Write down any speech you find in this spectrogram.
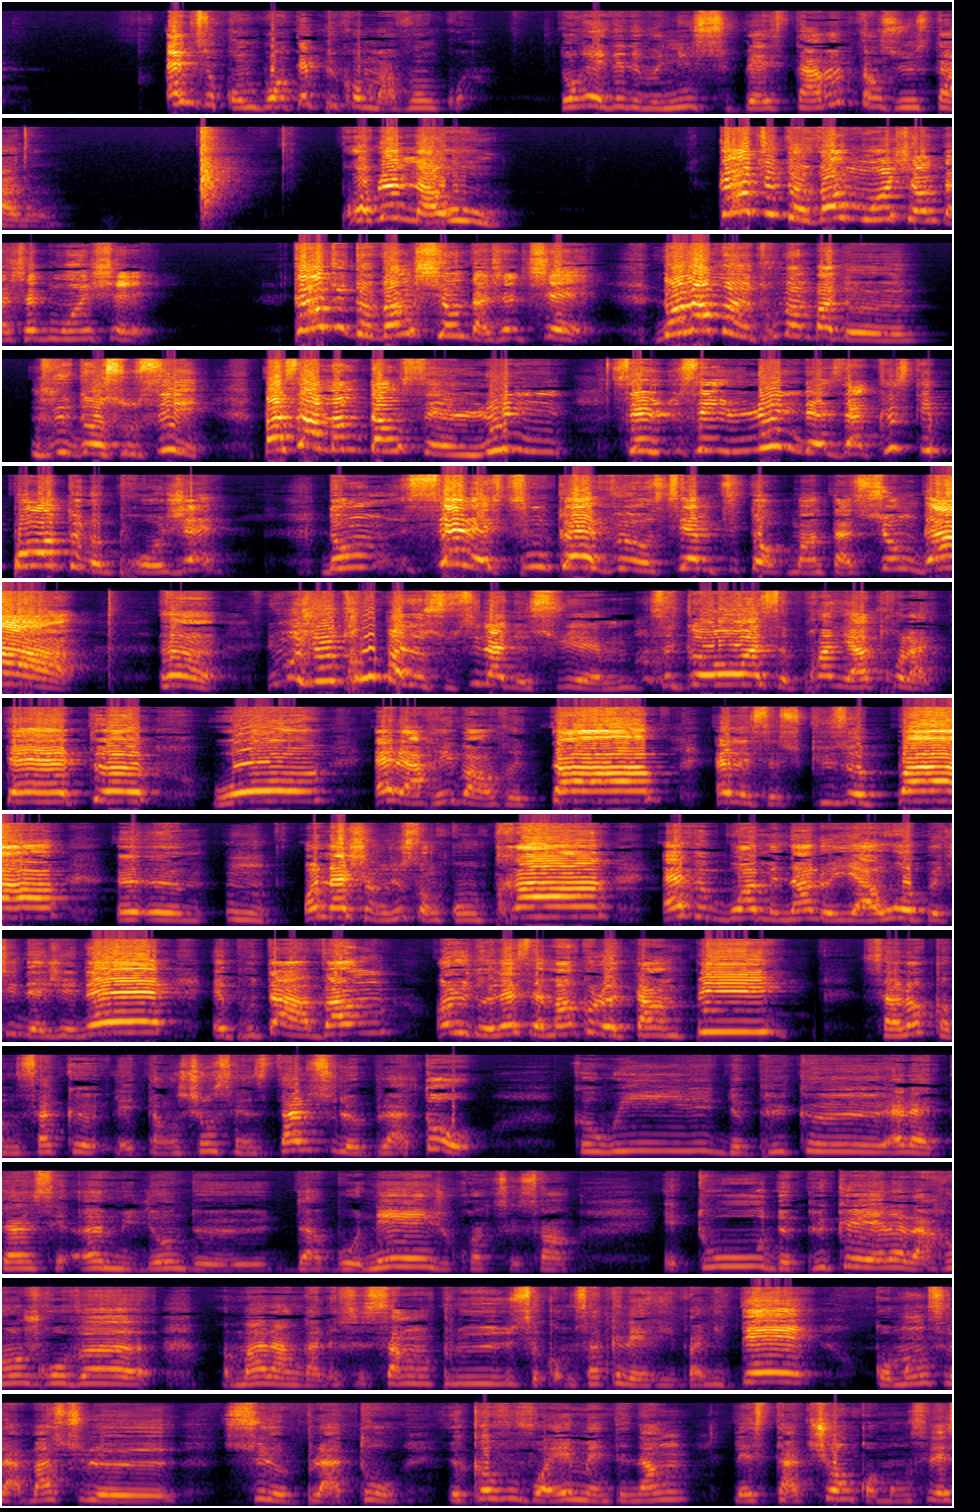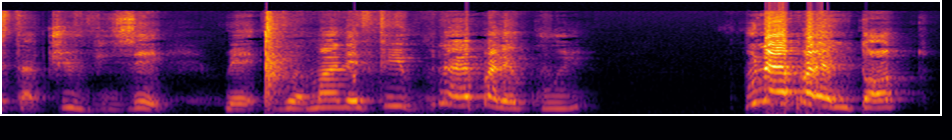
elle ne se comportait plus comme avant, quoi. Donc, elle était devenue une superstar, même dans une star, non. Problème là où? Quand tu te vends moins cher, on t'achète moins cher. Quand tu te vends cher, on t'achète cher. Donc là, moi, je trouve même pas de, de, soucis. Parce qu'en même temps, c'est l'une, c'est, l'une des actrices qui porte le projet. Donc, si elle estime qu'elle veut aussi une petite augmentation, gars, Hein? Moi, je ne trouve pas de souci là-dessus. Hein. C'est que, oh, elle se prend, il y a trop la tête. Oh, elle arrive en retard. Elle ne s'excuse pas. Euh, euh, hum, on a changé son contrat. Elle veut boire maintenant le yaourt au petit déjeuner. Et pourtant, avant, on lui donnait seulement que le tampi. C'est alors comme ça que les tensions s'installent sur le plateau. Que oui, depuis que elle atteint ses 1 million d'abonnés, je crois que c'est ça, et tout, depuis qu'elle a la Range Rover, Maman Langa ne se sent plus, c'est comme ça que les rivalités commencent là-bas sur le, sur le plateau. Et que vous voyez maintenant, les statues ont commencé, les statues visées. Mais vraiment, les filles, vous n'avez pas les couilles. Vous n'avez pas les ntotes.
